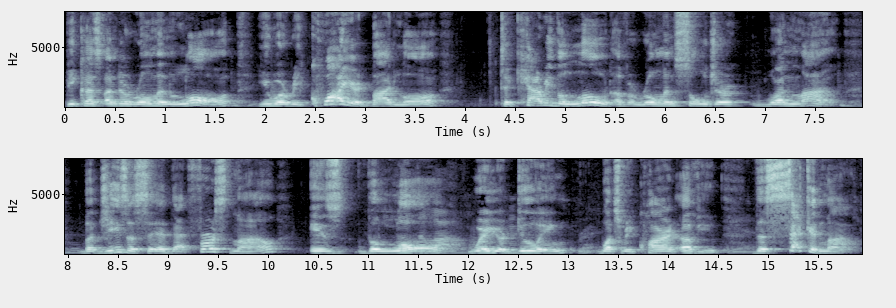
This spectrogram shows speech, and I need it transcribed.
Because under Roman law, you were required by law to carry the load of a Roman soldier one mile. But Jesus said that first mile is the law, where you're doing what's required of you. The second mile,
